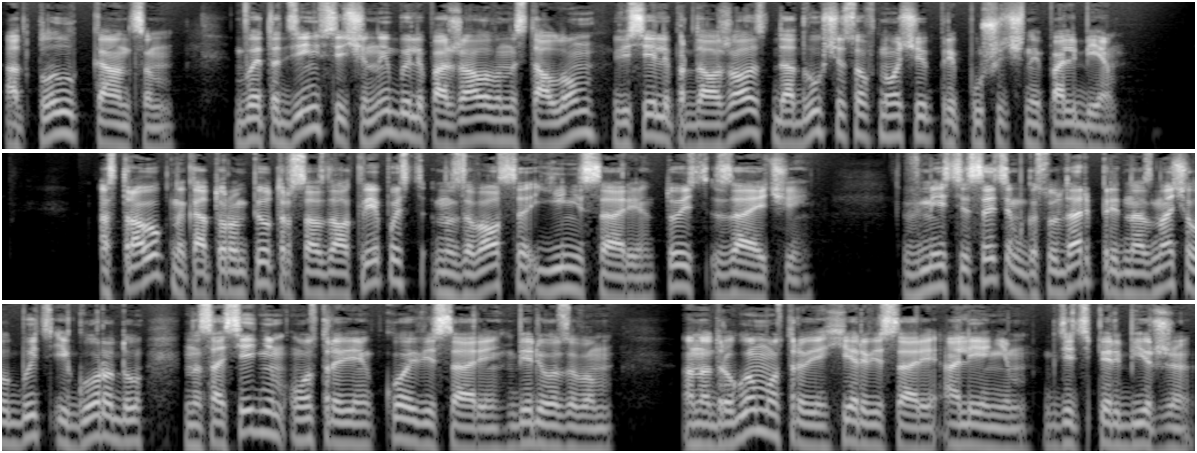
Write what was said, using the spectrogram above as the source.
отплыл к канцам. В этот день все чины были пожалованы столом, веселье продолжалось до двух часов ночи при пушечной пальбе. Островок, на котором Петр создал крепость, назывался Енисари, то есть Заячий. Вместе с этим государь предназначил быть и городу на соседнем острове Койвисари, Березовом, а на другом острове Хервисари, Оленем, где теперь биржа,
